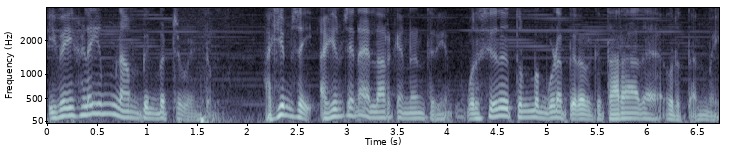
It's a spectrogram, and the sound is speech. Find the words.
இவைகளையும் நாம் பின்பற்ற வேண்டும். அகிம்சை அகிம்சைனா எல்லாருக்கும் என்னென்னு தெரியும். ஒரு சிறு துன்பம் கூட பிறருக்கு தராத ஒரு தன்மை.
